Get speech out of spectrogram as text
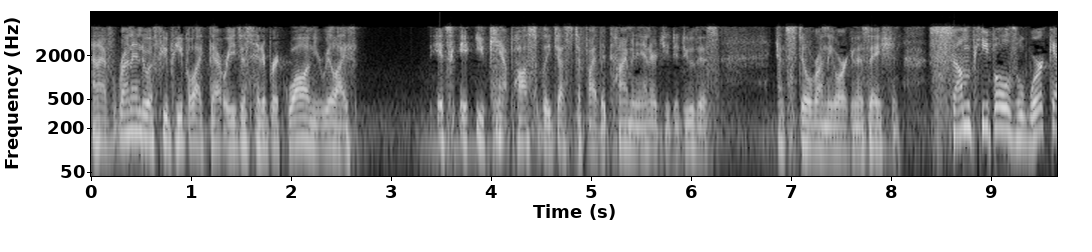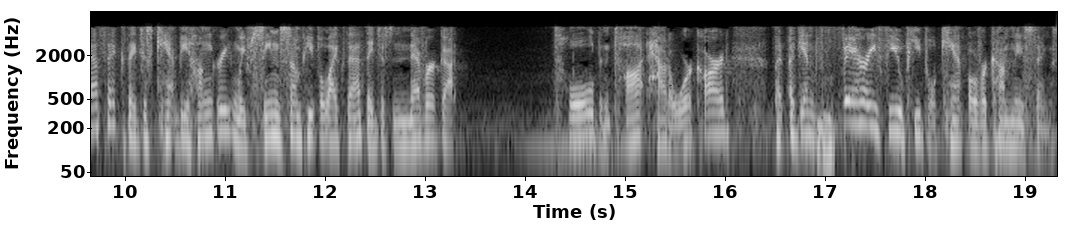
And I've run into a few people like that where you just hit a brick wall and you realize it's it, you can't possibly justify the time and energy to do this and still run the organization. Some people's work ethic, they just can't be hungry. And we've seen some people like that. They just never got told and taught how to work hard. But again, very few people can't overcome these things.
